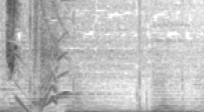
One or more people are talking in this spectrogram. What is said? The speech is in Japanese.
ん?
